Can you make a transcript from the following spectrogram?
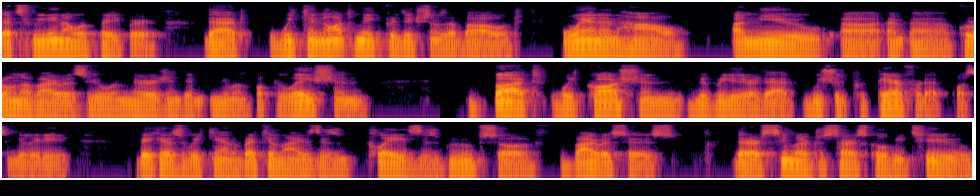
that's reading our paper that we cannot make predictions about when and how a new uh, uh, coronavirus will emerge in the human population but we caution the reader that we should prepare for that possibility because we can recognize these clades, these groups of viruses that are similar to SARS-CoV-2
